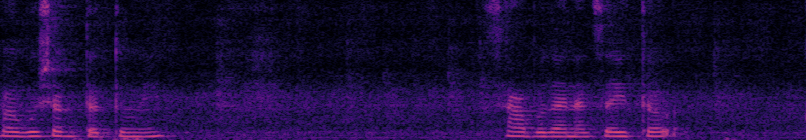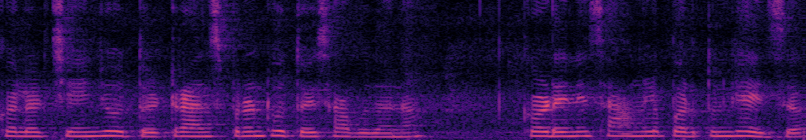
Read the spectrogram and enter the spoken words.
बघू शकता तुम्ही. साबुदाण्याचा इथं कलर चेंज होतो आहे ट्रान्सपरंट होतो आहे साबुदाणा. कडेने चांगलं परतून घ्यायचं.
